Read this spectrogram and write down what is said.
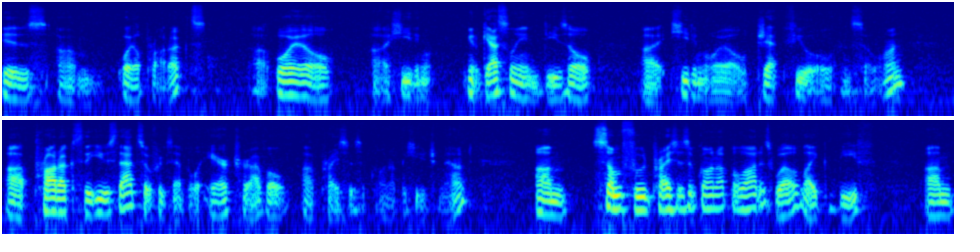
is um, oil products, uh, oil, uh, heating, you know, gasoline, diesel, uh, heating oil, jet fuel, and so on. Uh, products that use that, so for example, air travel uh, prices have gone up a huge amount. Um, some food prices have gone up a lot as well, like beef. Um,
